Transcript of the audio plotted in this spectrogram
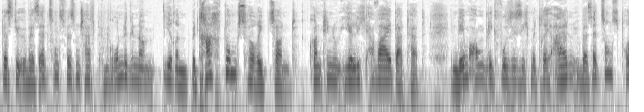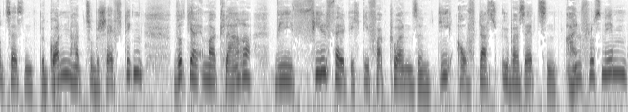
dass die Übersetzungswissenschaft im Grunde genommen ihren Betrachtungshorizont kontinuierlich erweitert hat. In dem Augenblick, wo sie sich mit realen Übersetzungsprozessen begonnen hat zu beschäftigen, wird ja immer klarer, wie vielfältig die Faktoren sind, die auf das Übersetzen Einfluss nehmen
